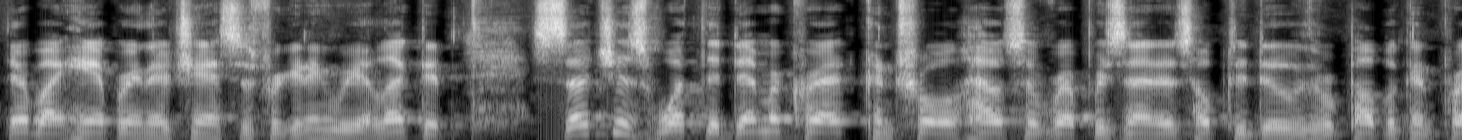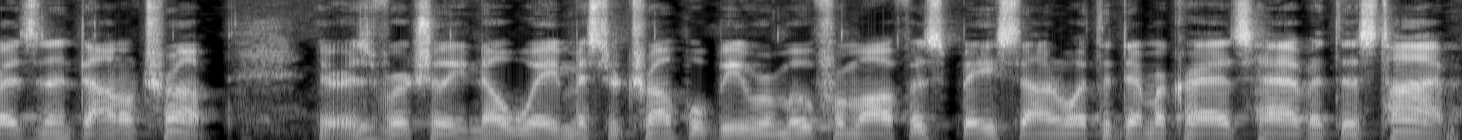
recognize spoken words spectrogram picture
thereby hampering their chances for getting reelected. Such is what the Democrat controlled House of Representatives hope to do with Republican President Donald Trump. There is virtually no way Mr. Trump will be removed from office based on what the Democrats have at this time.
